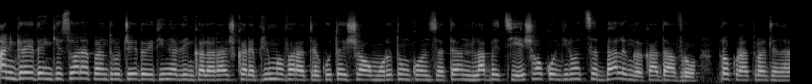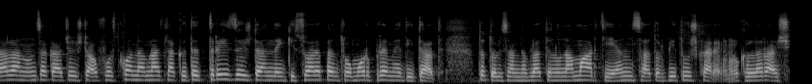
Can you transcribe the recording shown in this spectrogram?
Ani grei de închisoare pentru cei doi tineri din Călăraș care primăvara trecută și-au omorât un consătean la beție și au continuat să bea lângă cadavru. Procuratura Generală anunță că aceștia au fost condamnați la câte 30 de ani de închisoare pentru omor premeditat. Totul s-a întâmplat în luna martie în satul Pitușca, raionul Călăraș.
